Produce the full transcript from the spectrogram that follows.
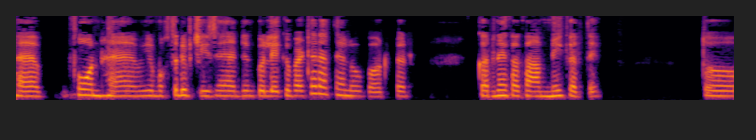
ہے، فون ہے، یہ مختلف چیزیں ہیں جن کو لے کے بیٹھے رہتے ہیں لوگ اور پھر کرنے کا کام نہیں کرتے۔ تو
